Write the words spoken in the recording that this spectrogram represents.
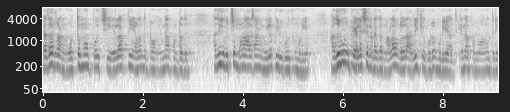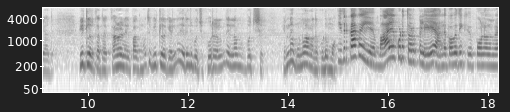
கதறாங்க. மொத்தமாக போச்சு. எல்லாத்தையும் இழந்துட்டோம். என்ன பண்ணுறதுன்னு அதிகபட்சமான அரசாங்கம் இழப்பீடு கொடுக்க முடியும். அதுவும் இப்போ எலெக்ஷன் நடக்கிறதுனால அவங்களால அறிவிக்க கூட முடியாது. என்ன பண்ணுவாங்கன்னு தெரியாது. வீட்டில் இருக்க அந்த காணொலியை பார்க்கும்போது வீட்டில் இருக்க எல்லாம் எரிஞ்சு போச்சு. கூரையிலேருந்து எல்லாம் போச்சு. என்ன பண்ணுவாங்க அந்த குடும்பம்? இதற்காக வாயை கூட திறக்கலையே அந்த பகுதிக்கு போனவங்க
